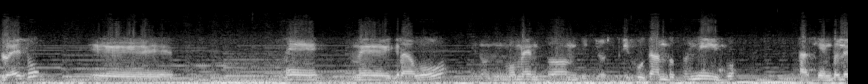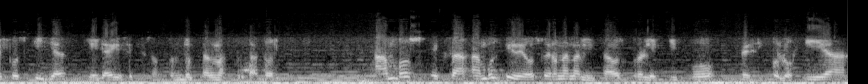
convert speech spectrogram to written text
Luego eh, me, me grabó en un momento donde yo estoy jugando con mi hijo, haciéndole cosquillas, y ella dice que son conductas masturbatorias. Ambos, ambos videos fueron analizados por el equipo de psicología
